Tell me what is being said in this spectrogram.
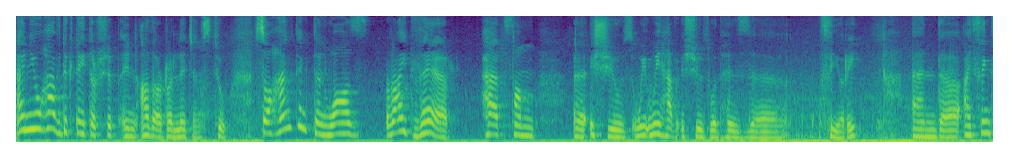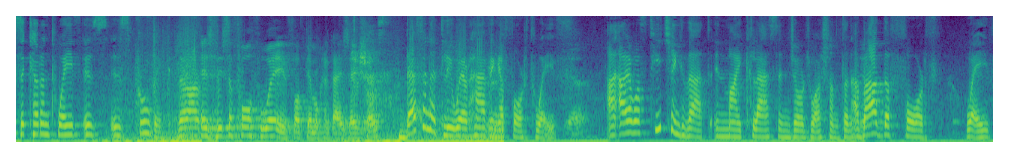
and you have dictatorship in other religions too. So Huntington was right there had some uh, issues. We, we have issues with his uh, theory. And uh, I think the current wave is, is proving. There are is this a fourth wave of democratization? Definitely we're having a fourth wave. Yeah. I, I, was teaching that in my class in George Washington about the fourth wave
